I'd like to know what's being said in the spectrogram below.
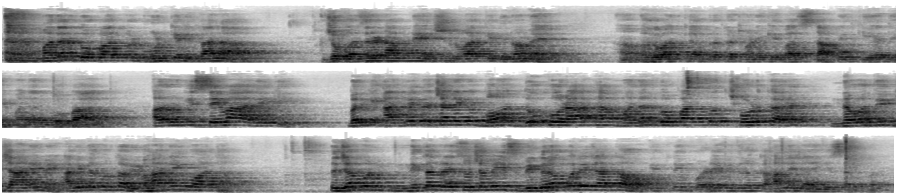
मदन गोपाल को ढूंढ के निकाला, जो वज्र आपने शुरुआत के दिनों में हाँ, भगवान का प्रकट होने के बाद स्थापित किए थे मदन गोपाल और उनकी सेवा आदि की। बल्कि अद्वैत आचार्य को बहुत दुख हो रहा था मदन गोपाल को छोड़कर नवद्वीप जाने में। अभी तक उनका विवाह नहीं हुआ था। तो जब वो निकल रहे सोचा मैं इस विग्रह को ले जाता हूँ। इतने बड़े विग्रह कहाँ ले जाएँगे सर पर?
